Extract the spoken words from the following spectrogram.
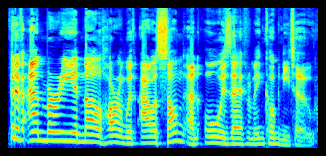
a bit of Anne Marie and Niall Horan with Our Song and Always There from Incognito.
